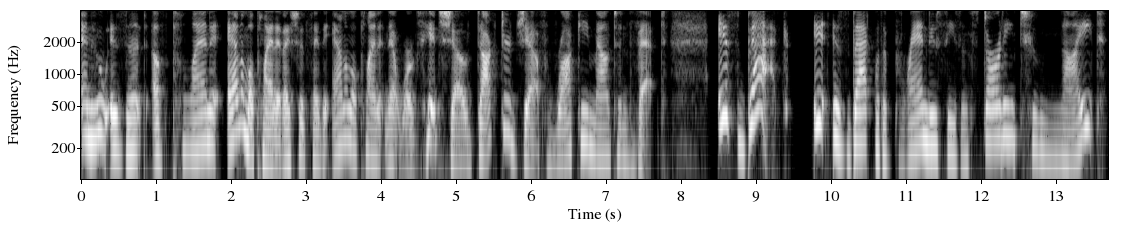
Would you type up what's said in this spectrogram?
and who isn't of Planet Animal Planet, I should say, the Animal Planet Network's hit show, Dr. Jeff Rocky Mountain Vet, is back. It is back with a brand new season starting tonight.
